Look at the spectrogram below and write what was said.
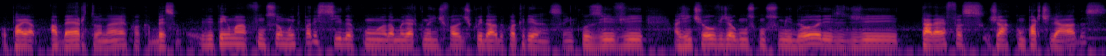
o pai aberto, né, com a cabeça, ele tem uma função muito parecida com a da mulher quando a gente fala de cuidado com a criança. Inclusive, a gente ouve de alguns consumidores de tarefas já compartilhadas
